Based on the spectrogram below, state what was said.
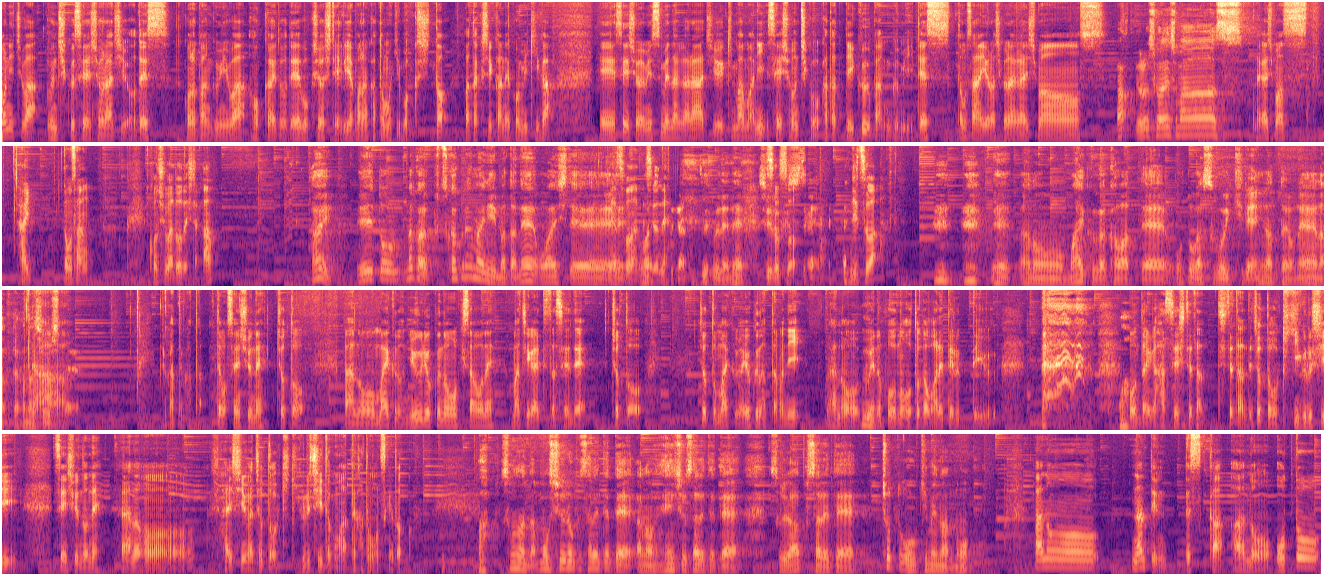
こんにちは。うんちく聖書ラジオです。この番組は北海道で牧師をしている山中智樹牧師と私金子美希が、えー、聖書を読み進めながら自由気ままに聖書うんちくを語っていく番組です。トムさんよろしくお願いします。あよろしくお願いします。お願いします。はい。トムさん今週はどうでしたか？はい。えーと、なんか2日くらい前にまたねお会いしていやそうなんですよね。でね収録して。そうそう。実は ね、あのマイクが変わって音がすごい綺麗になったよねなんて話をして。よかったよかった。でも先週ねちょっとあのマイクの入力の大きさをね間違えてたせいでちょっとちょっとマイクが良くなったのにあの、うん、上の方の音が割れてるっていう 問題が発生してたしてたんでちょっとお聞き苦しい。先週のねあの配信はちょっとお聞き苦しいとこもあったかと思うんですけどあそうなんだ。もう収録されててあの編集されててそれがアップされてちょっと大きめなの？あのなんていうんですか？あの音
